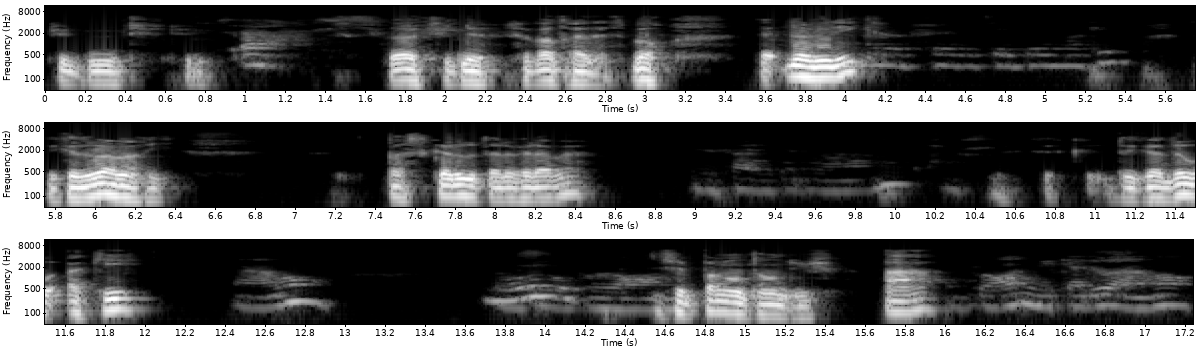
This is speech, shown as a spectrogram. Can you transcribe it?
Tu, tu, tu, Ah, ça, tu ne fais pas très net. Bon, Euh, Dominique, des cadeaux à Marie. Marie. Pascalou, t'as levé la main cadeau. Des cadeaux à qui? J'ai pas entendu. À on peut rendre des cadeaux à maman.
